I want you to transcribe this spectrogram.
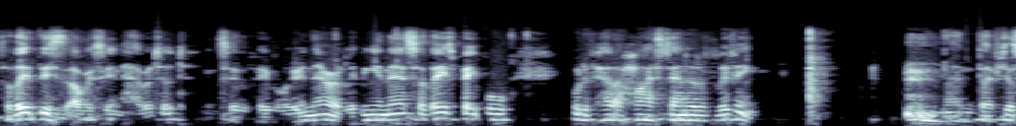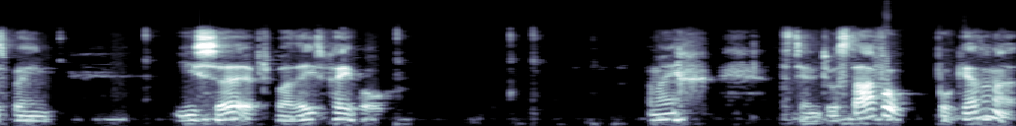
So this is obviously inhabited. You can see the people who are in there are living in there. So these people would have had a high standard of living. and they've just been usurped by these people. I mean, it's turned into a Star book, hasn't it?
